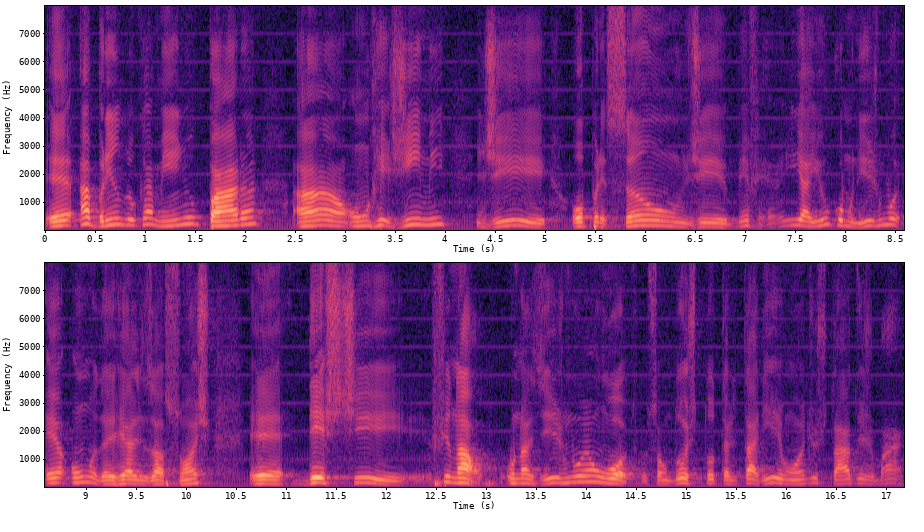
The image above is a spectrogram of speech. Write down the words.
é, abrindo o caminho para ah, um regime de opressão, de, enfim, e aí o comunismo é uma das realizações é, deste final. O nazismo é um outro, são dois totalitarismos onde o Estado esmaga,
